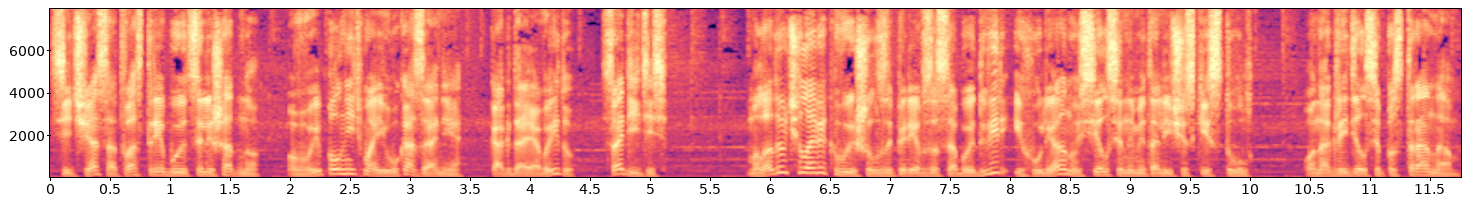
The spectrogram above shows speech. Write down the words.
Сейчас от вас требуется лишь одно – выполнить мои указания. Когда я выйду, садитесь». Молодой человек вышел, заперев за собой дверь, и Хулиан уселся на металлический стул. Он огляделся по сторонам.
